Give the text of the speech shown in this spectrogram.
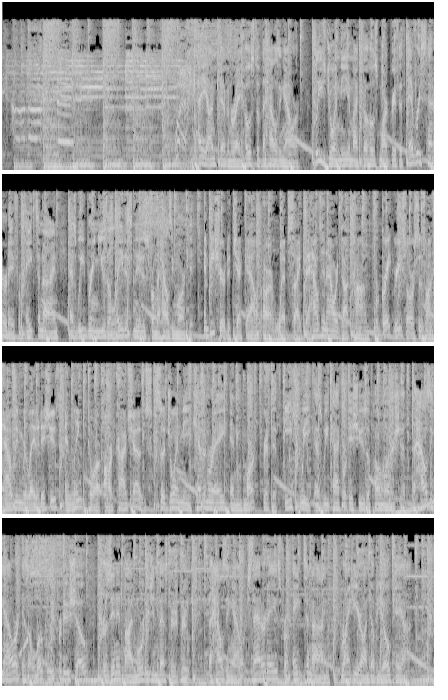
Hey, I'm Kevin Ray, host of the Housing Hour. Please join me and my co-host Mark Griffith every Saturday from 8 to 9 as we bring you the latest news from the housing market. And be sure to check out our website, thehousinghour.com, for great resources on housing related issues and links to our archive shows. So join me, Kevin Ray, and Mark Griffith each week as we tackle issues of home ownership. The Housing Hour is a locally produced show presented by Mortgage Investors Group. The Housing Hour, Saturdays from 8 to 9, right here on WOKI.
